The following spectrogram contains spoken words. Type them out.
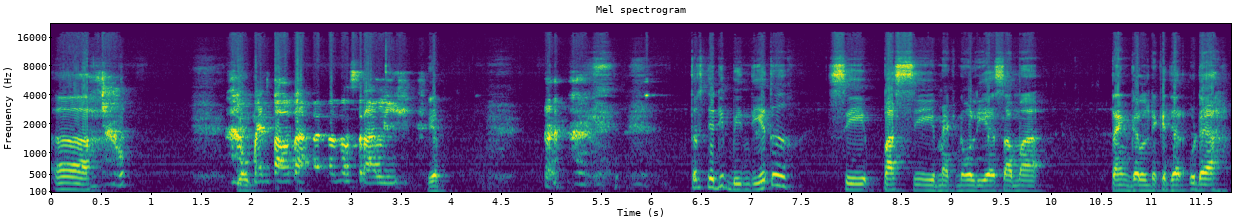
Ah, Mental tahanan Australia. yep. Terus jadi bintinya tuh si pas si Magnolia sama Tangle dikejar udah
